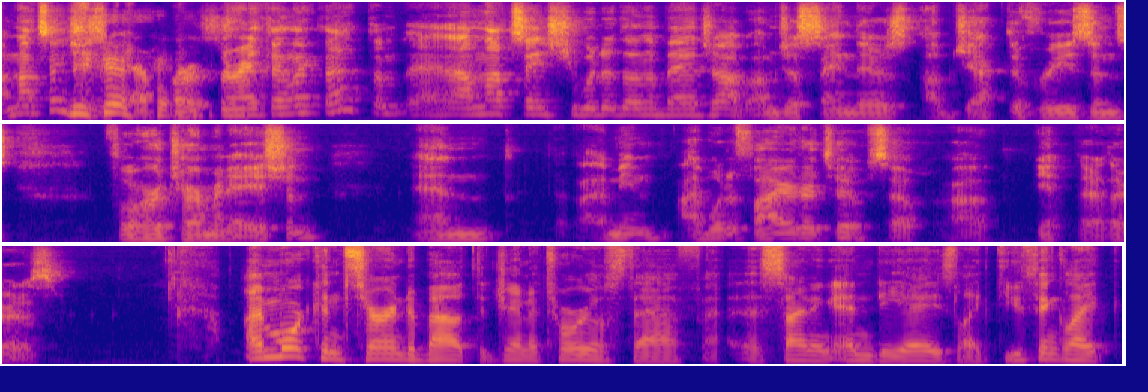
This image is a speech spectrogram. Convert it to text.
i'm not saying she's a bad person or anything like that i'm I'm not saying she would have done a bad job i'm just saying there's objective reasons for her termination. And I mean, I would have fired her too. So uh, yeah, there, there it is. I'm more concerned about the janitorial staff uh, signing NDAs. Like, do you think like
